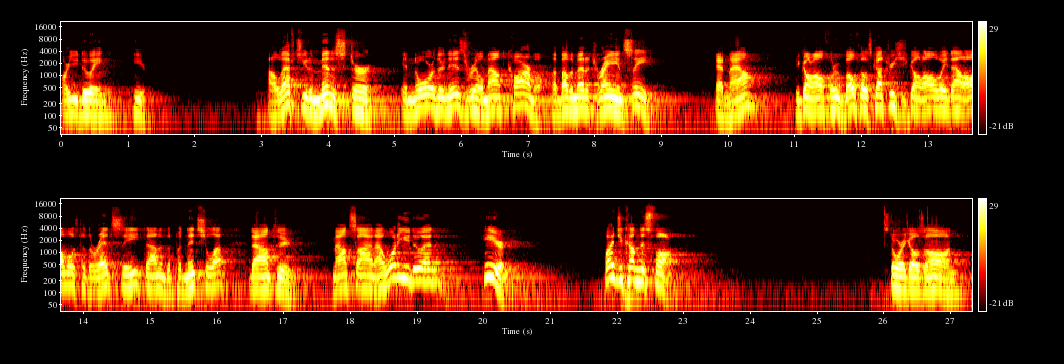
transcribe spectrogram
are you doing here? I left you to minister in northern Israel, Mount Carmel, above the Mediterranean Sea. And now, you've gone all through both those countries. You've gone all the way down almost to the Red Sea, down in the peninsula, down to Mount Sinai. What are you doing here? Why'd you come this far? Story goes on,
